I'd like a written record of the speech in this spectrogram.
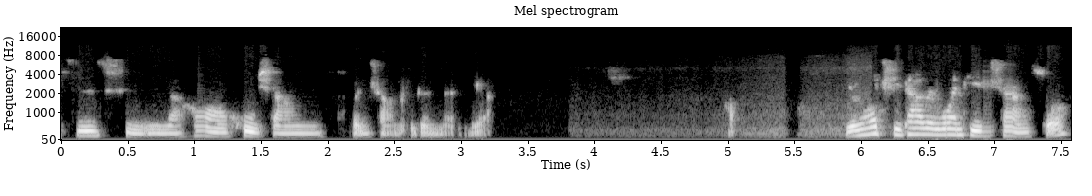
支持，然后互相分享这个能量。好，有没有其他的问题想说？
